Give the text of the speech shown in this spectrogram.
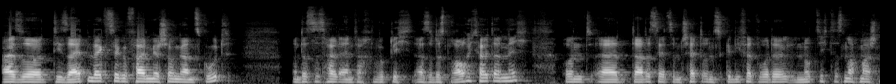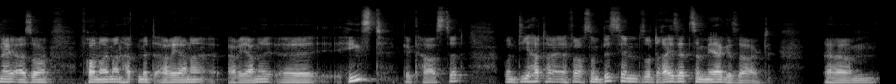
also die Seitenwechsel gefallen mir schon ganz gut. Und das ist halt einfach wirklich, also das brauche ich halt dann nicht. Und äh, da das jetzt im Chat uns geliefert wurde, nutze ich das nochmal schnell. Also Frau Neumann hat mit Ariane, Ariane äh, Hingst gecastet und die hat halt einfach so ein bisschen so drei Sätze mehr gesagt. Ähm,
